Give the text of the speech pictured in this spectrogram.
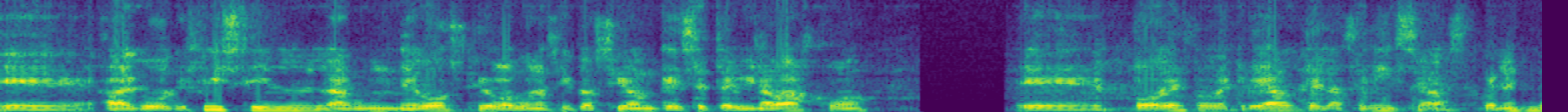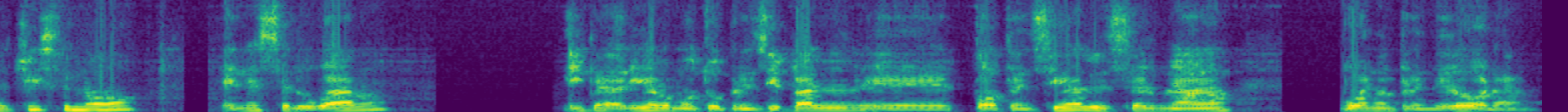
eh, algo difícil, algún negocio, alguna situación que se te vino abajo, eh, podés recrearte las cenizas. Tenés muchísimo en ese lugar y te daría como tu principal eh, potencial el ser una buena emprendedora.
